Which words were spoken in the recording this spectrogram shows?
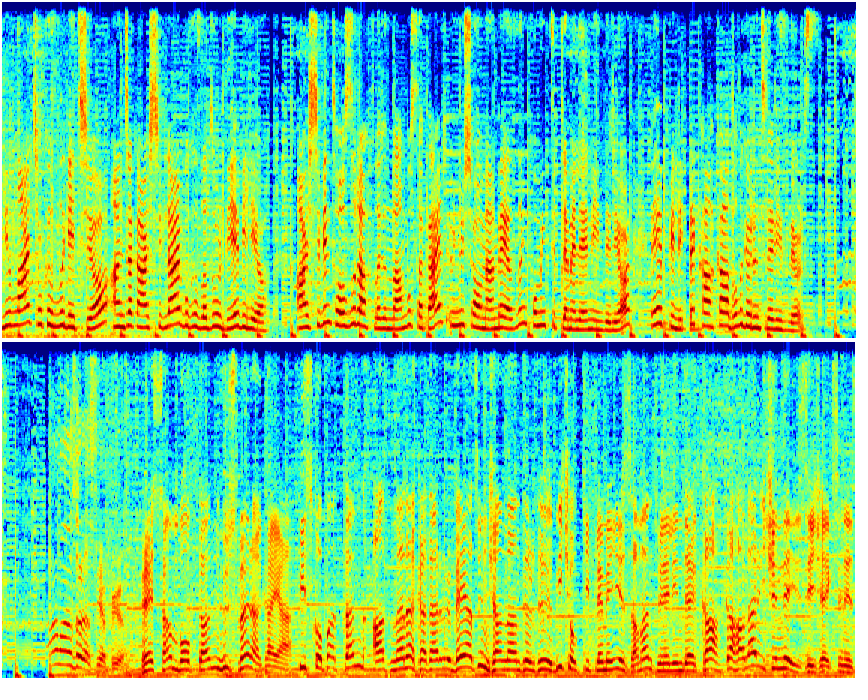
Yıllar çok hızlı geçiyor ancak arşivler bu hıza dur diyebiliyor. Arşivin tozlu raflarından bu sefer ünlü şovmen Beyaz'ın komik tiplemelerini indiriyor ve hep birlikte kahkaha dolu görüntüleri izliyoruz. Ama manzarası yapıyor. Ressam Bob'dan Hüsmen Aga'ya, psikopattan Adnan'a kadar Beyaz'ın canlandırdığı birçok tiplemeyi zaman tünelinde kahkahalar içinde izleyeceksiniz.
